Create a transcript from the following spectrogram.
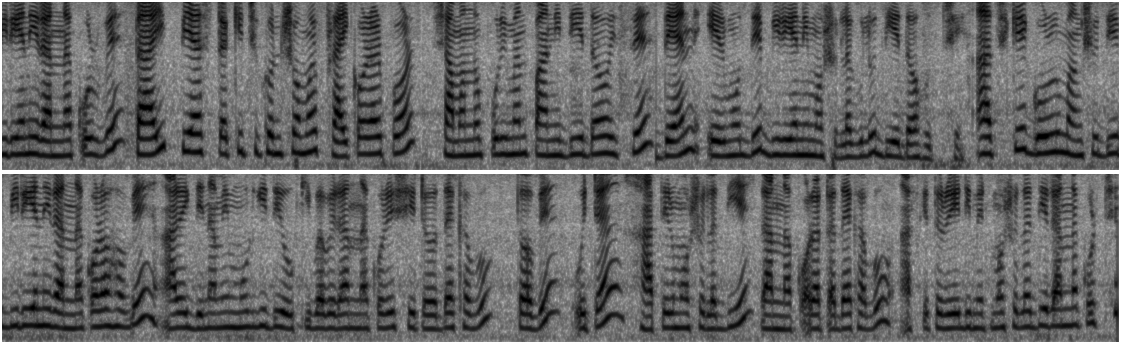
বিরিয়ানি রান্না করবে, তাই পেঁয়াজটা কিছুক্ষণ সময় ফ্রাই করার পর সামান্য পরিমাণ পানি দিয়ে দেওয়া হয়েছে দেন এর মধ্যে বিরিয়ানি মশলাগুলো দিয়ে দেওয়া হচ্ছে। আজকে গরুর মাংস দিয়ে বিরিয়ানি রান্না করা হবে, আরেকদিন আমি মুরগি দিয়েও কীভাবে রান্না করে সেটাও দেখাবো। তবে ওইটা হাতের মশলা দিয়ে রান্না করাটা দেখাবো। আজকে তো রেডিমেড মশলা দিয়ে রান্না করছে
